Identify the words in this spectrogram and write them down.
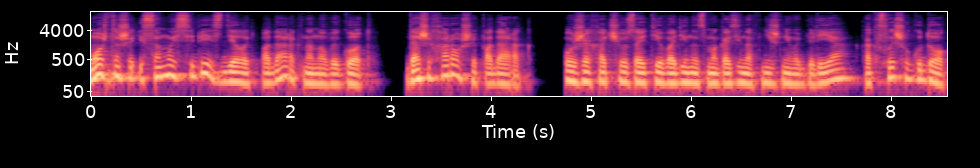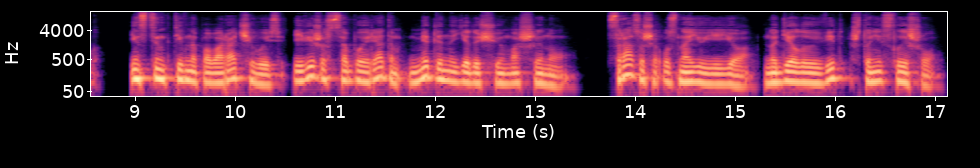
Можно же и самой себе сделать подарок на Новый год. Даже хороший подарок. Уже хочу зайти в один из магазинов нижнего белья, как слышу гудок. Инстинктивно поворачиваюсь и вижу с собой рядом медленно едущую машину. Сразу же узнаю ее, но делаю вид, что не слышу.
